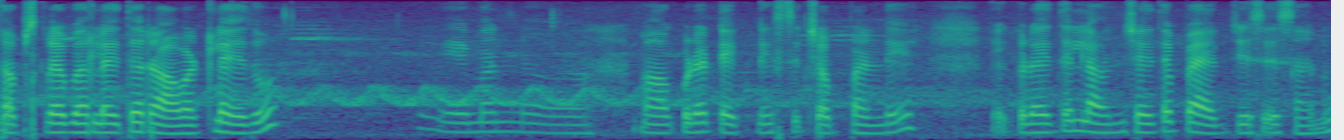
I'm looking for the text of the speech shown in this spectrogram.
సబ్స్క్రైబర్లు అయితే రావట్లేదు. ఏమన్నా మాకు కూడా టెక్నిక్స్ చెప్పండి. ఇక్కడైతే లంచ్ అయితే ప్యాక్ చేసేసాను.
